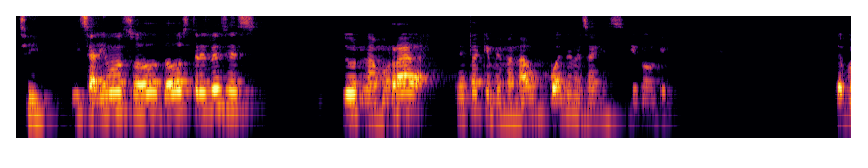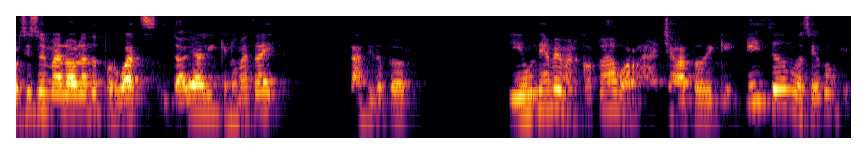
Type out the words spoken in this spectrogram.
Sí. Y salimos oh, dos, tres veces. Dude, la morra, neta que me mandaba un buen de mensajes. Yo como que... De por sí soy malo hablando por WhatsApp. Y todavía alguien que no me atrae, tantito peor. Y un día me marcó toda borracha, vato, de que, ¿qué? Y yo como que...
